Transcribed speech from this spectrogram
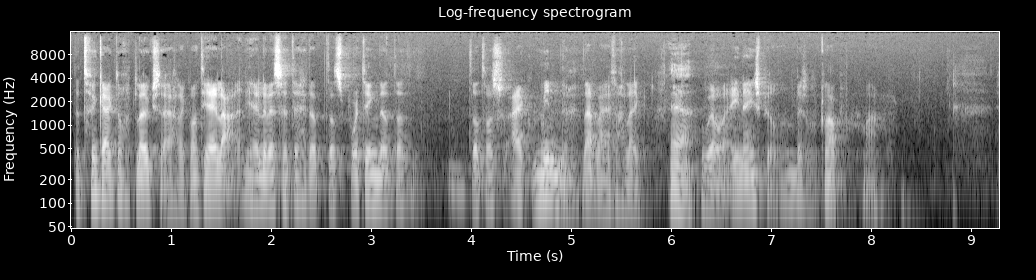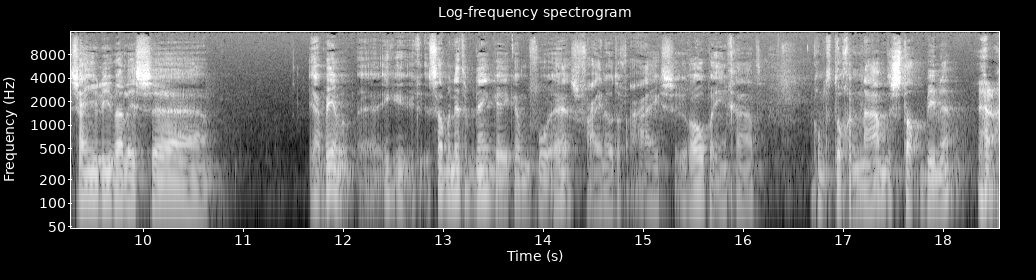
dat vind ik eigenlijk nog het leukste eigenlijk. Want die hele, die hele wedstrijd tegen dat, dat Sporting, dat, dat, dat was eigenlijk minder daarbij vergeleken. Ja. Hoewel we 1-1 speelden. Best wel knap. Maar... Zijn jullie wel eens... Ja, ben je, ik, ik, zat me net te bedenken, ik heb me voor, hè, als Feyenoord of Ajax Europa ingaat, komt er toch een naam de stad binnen. Ja.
